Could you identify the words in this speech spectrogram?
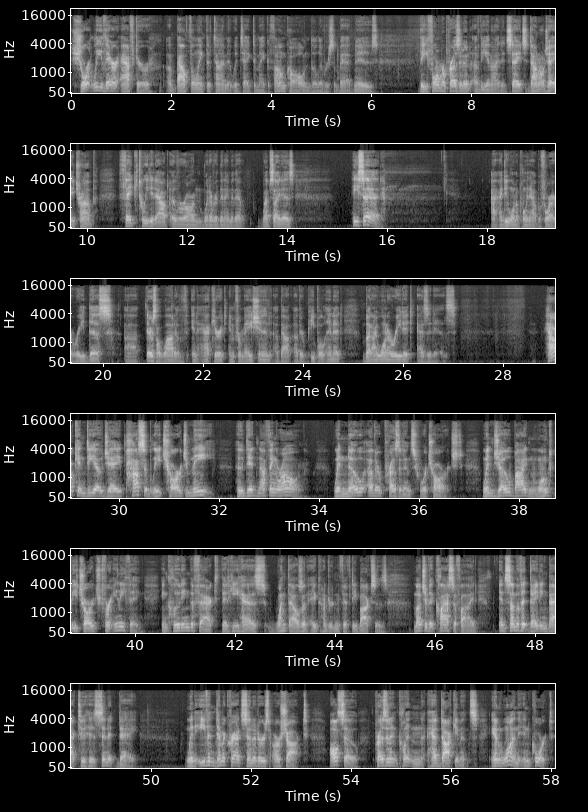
Shortly thereafter, about the length of time it would take to make a phone call and deliver some bad news, the former president of the United States, Donald J. Trump, fake tweeted out over on whatever the name of that website is. He said, I do want to point out before I read this uh, there's a lot of inaccurate information about other people in it, but I want to read it as it is. How can DOJ possibly charge me, who did nothing wrong, when no other presidents were charged? When Joe Biden won't be charged for anything, including the fact that he has 1,850 boxes, much of it classified, and some of it dating back to his Senate day when even Democrat senators are shocked. Also, President Clinton had documents and won in court.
